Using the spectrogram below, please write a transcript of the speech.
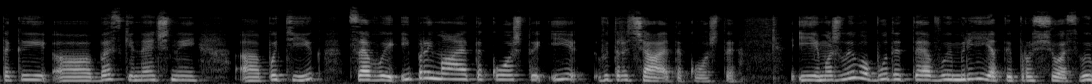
такий е, безкінечний е, потік. Це ви і приймаєте кошти, і витрачаєте кошти. І, можливо, будете ви мріяти про щось. Ви,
